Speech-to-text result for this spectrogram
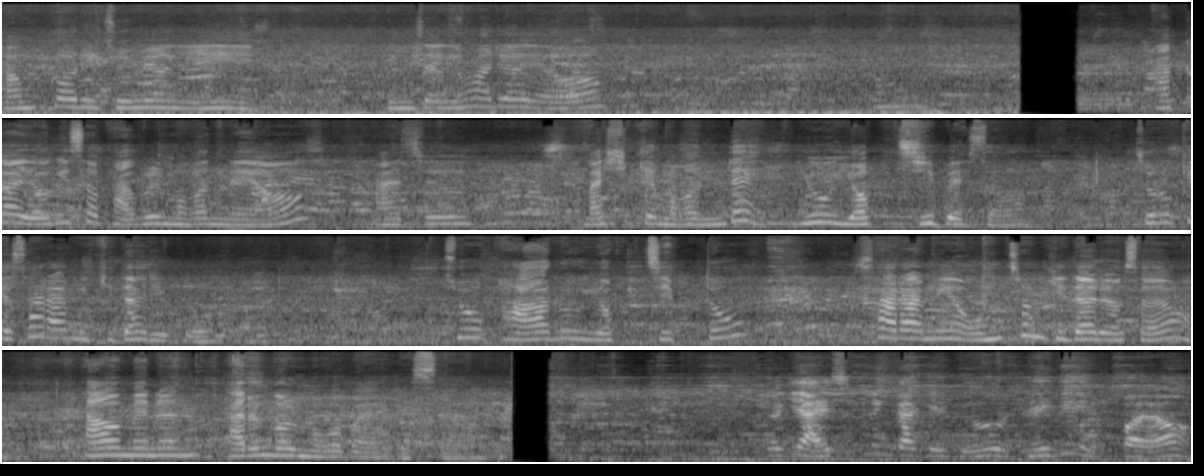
밤거리 조명이 굉장히 화려해요. 어, 아까 여기서 밥을 먹었네요. 아주 맛있게 먹었는데 요 옆집에서 저렇게 사람이 기다리고 저 바로 옆집도 사람이 엄청 기다려서요. 다음에는 다른 걸 먹어봐야겠어요. 여기 아이스크림 가게도 되게 예뻐요.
